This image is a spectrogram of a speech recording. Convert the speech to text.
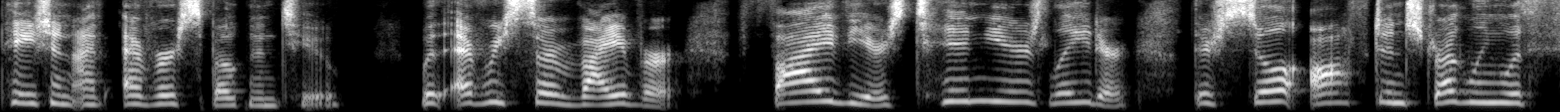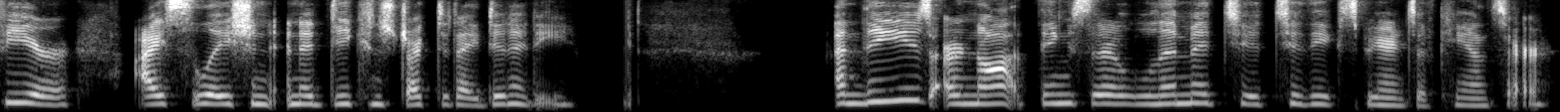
patient I've ever spoken to, with every survivor. Five years, 10 years later, they're still often struggling with fear, isolation, and a deconstructed identity. And these are not things that are limited to the experience of cancer.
